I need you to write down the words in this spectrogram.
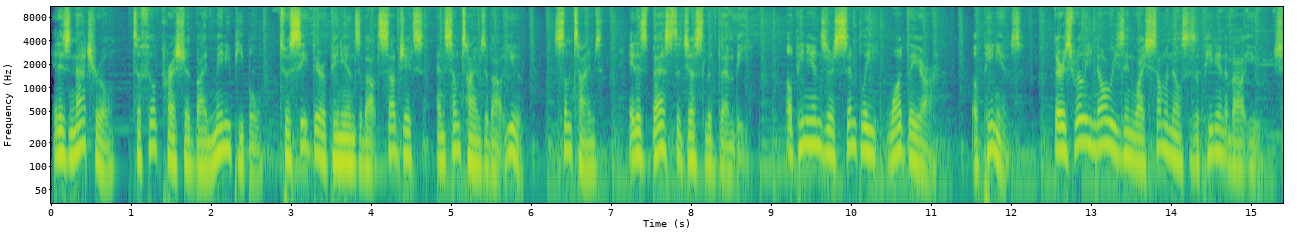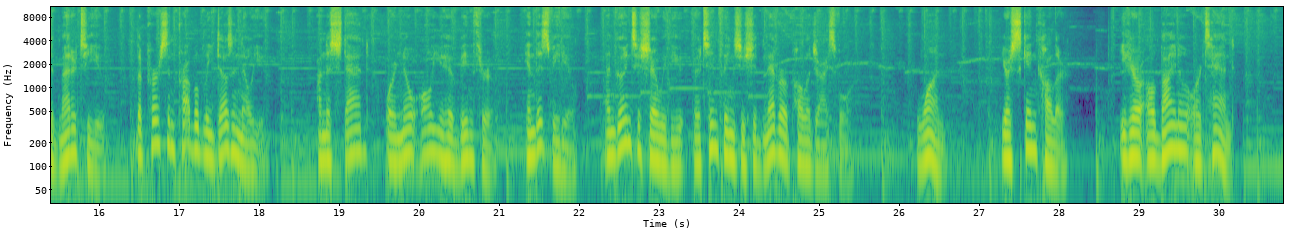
It is natural to feel pressured by many people to accede their opinions about subjects and sometimes about you. Sometimes it is best to just let them be. Opinions are simply what they are. Opinions. There is really no reason why someone else's opinion about you should matter to you. The person probably doesn't know you, understand, or know all you have been through. In this video, I'm going to share with you 13 things you should never apologize for. 1. Your skin color. If you're albino or tanned,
